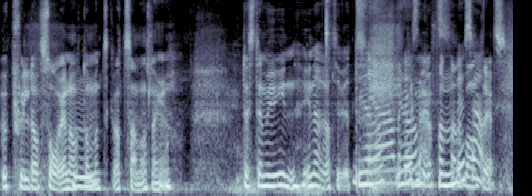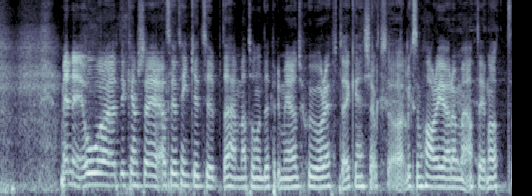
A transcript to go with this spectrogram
uppfylld av sorgen av att Mm. de inte ska vara tillsammans längre. Det stämmer ju in i narrativet. Ja, men det är sant. Jag fattade det är bara inte sant. Men nej, och det kanske, alltså jag tänker typ det här med att hon är deprimerad sju år efter kanske också liksom har att göra med att det är något,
